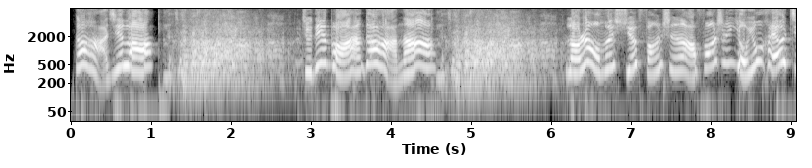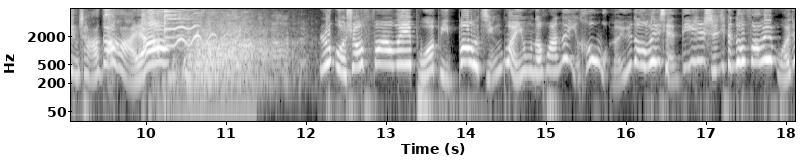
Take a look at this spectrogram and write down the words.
干啥去了？酒店保安干啥呢？老让我们学防身啊！防身有用，还要警察干啥呀？如果说发微博比报警管用的话，那以后我们遇到危险，第一时间都发微博就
